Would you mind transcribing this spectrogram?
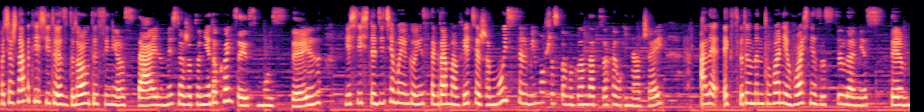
Chociaż nawet jeśli to jest Draw This Your Style, myślę, że to nie do końca jest mój styl. Jeśli śledzicie mojego Instagrama, wiecie, że mój styl mimo wszystko wygląda trochę inaczej, ale eksperymentowanie właśnie ze stylem jest tym,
